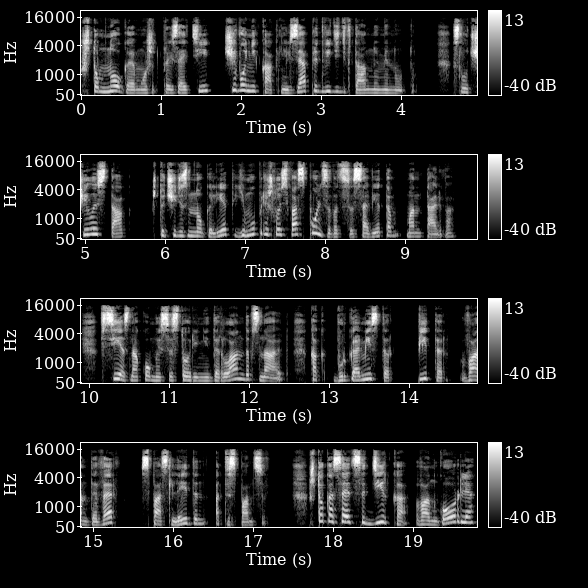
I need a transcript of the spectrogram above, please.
что многое может произойти, чего никак нельзя предвидеть в данную минуту. Случилось так, что через много лет ему пришлось воспользоваться советом Монтальва. Все знакомые с историей Нидерландов знают, как бургомистр Питер ван де Верф спас Лейден от испанцев. Что касается Дирка ван Горля,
